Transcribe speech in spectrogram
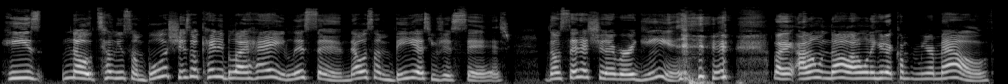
he's you no know, telling you some bullshit, it's okay to be like, hey, listen, that was some BS you just said. Don't say that shit ever again. like, I don't know. I don't want to hear that come from your mouth.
